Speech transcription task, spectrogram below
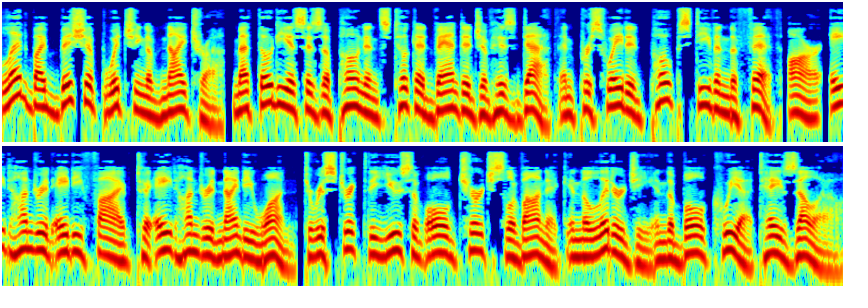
Led by Bishop Wiching of Nitra, Methodius's opponents took advantage of his death and persuaded Pope Stephen V r. 885 to restrict the use of Old Church Slavonic in the liturgy in the bull Quia te Zelo.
